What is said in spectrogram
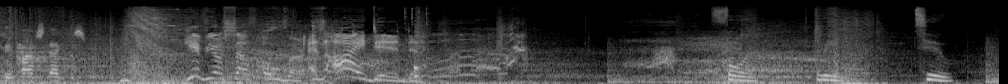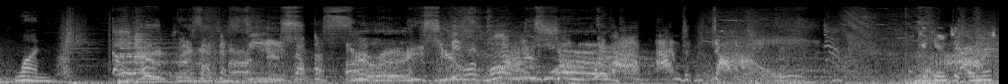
Okay, five stack this way. Give yourself over as I did. Four, three, two, one. Is a disease of the I soul. release you This upon land shall wither and die. Okay, can you take one risk?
